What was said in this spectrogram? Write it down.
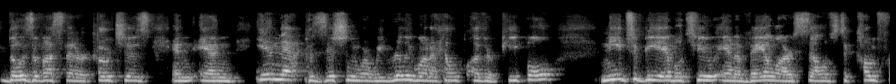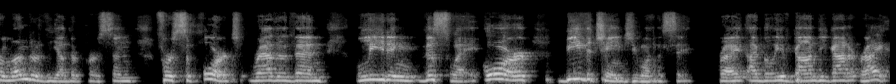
those of us that are coaches and and in that position where we really want to help other people need to be able to and avail ourselves to come from under the other person for support rather than leading this way or be the change you want to see right? I believe gandhi got it right.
